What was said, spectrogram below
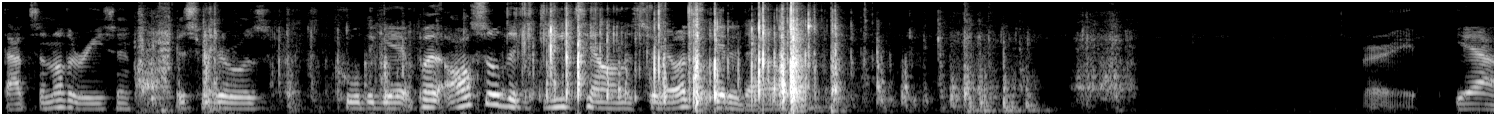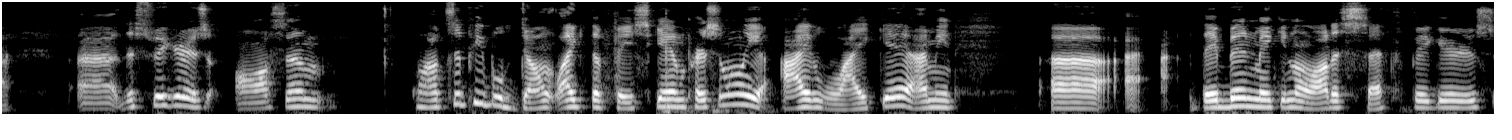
that's another reason this figure was cool to get. But also the detail on this figure. Let's get it out. Alright, yeah. Uh, this figure is awesome. Lots of people don't like the face scan. Personally, I like it. I mean, uh, I, they've been making a lot of Seth figures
